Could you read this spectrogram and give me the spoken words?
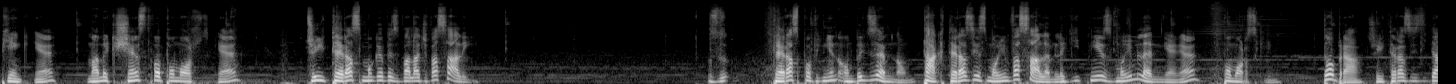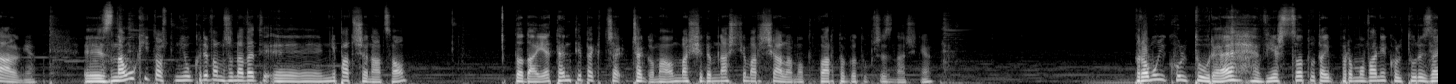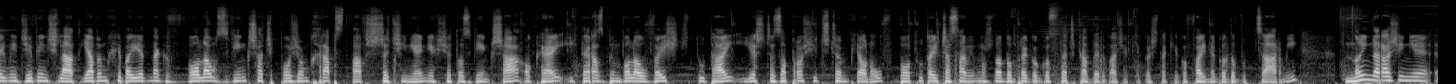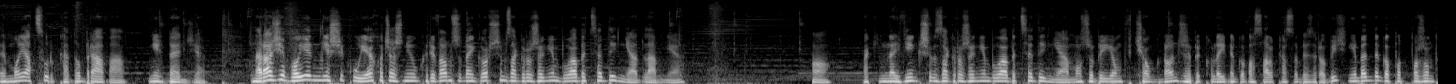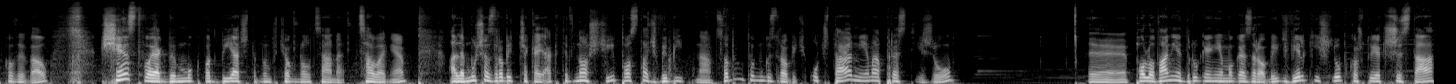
Pięknie. Mamy Księstwo Pomorskie. Czyli teraz mogę wyzwalać wasali. Z... Teraz powinien on być ze mną. Tak, teraz jest moim wasalem. Legitnie jest w moim lennie, nie? Pomorskim. Dobra, czyli teraz jest idealnie. Yy, Z nauki to nie ukrywam, że nawet yy, nie patrzę na co. Dodaję. Ten typek cze czego ma? On ma 17 marsjala, no to warto go tu przyznać, nie? Promuj kulturę. Wiesz co, tutaj promowanie kultury zajmie 9 lat. Ja bym chyba jednak wolał zwiększać poziom hrabstwa w Szczecinie. Niech się to zwiększa, ok. I teraz bym wolał wejść tutaj i jeszcze zaprosić czempionów, bo tutaj czasami można dobrego gosteczka wyrwać, jakiegoś takiego fajnego dowódcy armii. No i na razie nie, moja córka, Dobrawa, niech będzie. Na razie wojen nie szykuję, chociaż nie ukrywam, że najgorszym zagrożeniem byłaby Cedynia dla mnie. O, Takim największym zagrożeniem byłaby Cedynia. Może by ją wciągnąć, żeby kolejnego wasalka sobie zrobić. Nie będę go podporządkowywał. Księstwo, jakbym mógł podbijać, to bym wciągnął całe, całe nie? Ale muszę zrobić, czekaj, aktywności, postać wybitna. Co bym tu mógł zrobić? Uczta, nie ma prestiżu. Yy, polowanie drugie nie mogę zrobić. Wielki ślub kosztuje 300.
